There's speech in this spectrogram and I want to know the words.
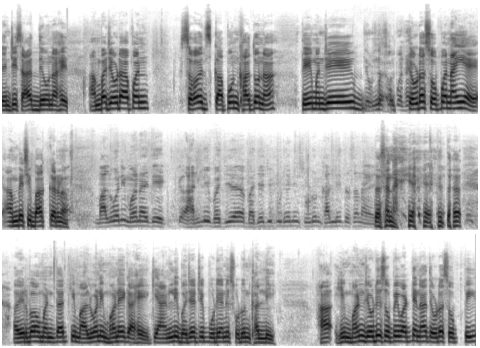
त्यांची साथ देऊन आहेत. आंबा जेवढा आपण सहज कापून खातो ना ते म्हणजे तेवढं सोपं नाही. आहे आंब्याची बाग करणं. मालवणी म्हण आहे ते हांडली भजी भज्याची पुढे सोडून खाल्ली तसं नाही. तसं नाही आहे. तर अहिरभाऊ म्हणतात की मालवणी म्हण एक आहे की आणली भज्याची पुडी आणि सोडून खाल्ली. हा ही म्हण जेवढी सोपी वाटते ना तेवढं सोपी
